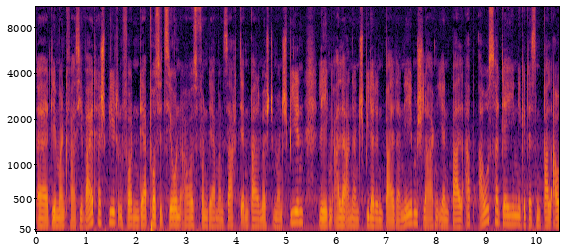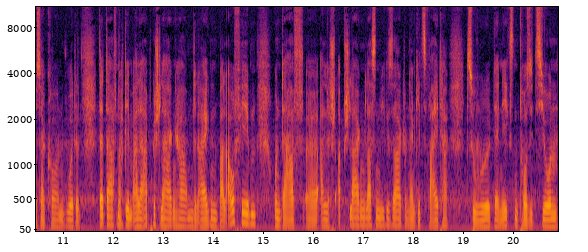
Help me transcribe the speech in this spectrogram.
äh, den man quasi weiterspielt und von der Position aus, von der man sagt, den Ball möchte man spielen, legen alle anderen Spieler den Ball daneben, schlagen ihren Ball ab, außer derjenige, dessen Ball auserkoren wurde. Der darf, nachdem alle abgeschlagen haben, den eigenen Ball aufheben und darf äh, alles abschlagen lassen, wie gesagt, und dann geht's weiter zu der nächsten Position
